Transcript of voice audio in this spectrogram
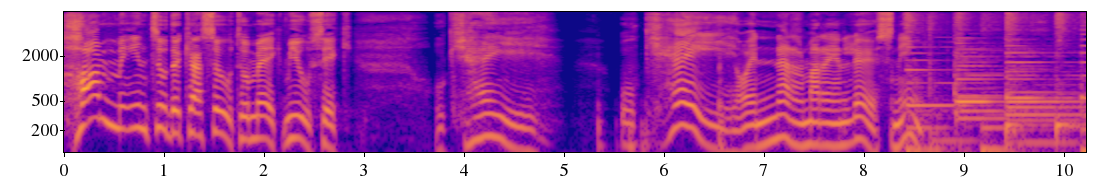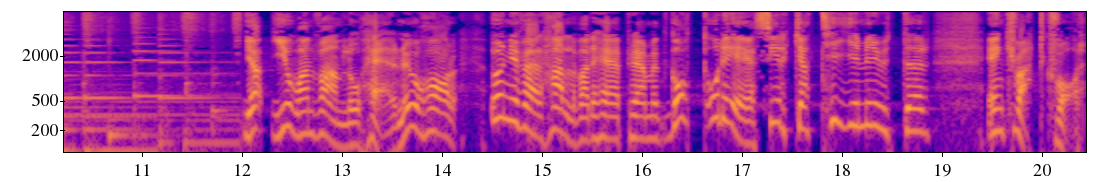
hum into the kazoo to make music. Okej. Okay. Okej, okay. jag är närmare en lösning. Ja, Johan Vanlo här. Nu har ungefär halva det här programmet gått och det är cirka 10 minuter, en kvart kvar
